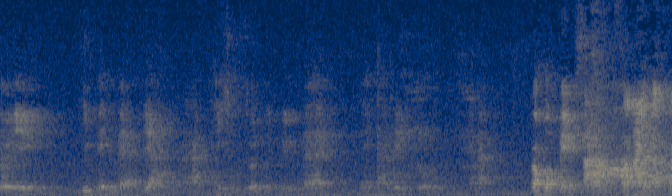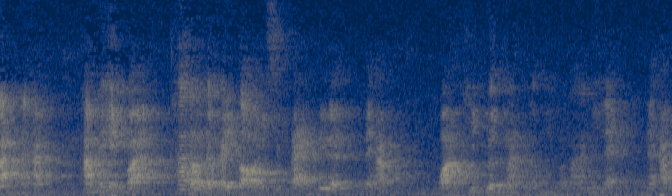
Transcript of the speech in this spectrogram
ตัวเองที่เป็นแบบอย่างนะครับให้ชุมชนอื่นๆได้ได้การเรียนรู้นะครับก็คงเป็นสามสไลด์หลักๆนะครับทำให้เห็นว่าถ้าเราจะไปต่ออีก 18 เดือนนะครับ ความคิดเบื้องหลังเรามีประมาณนี้แหละนะครับ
